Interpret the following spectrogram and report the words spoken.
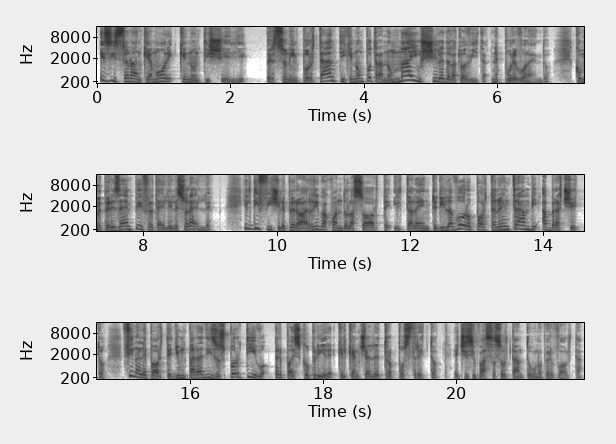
Esistono anche amori che non ti scegli, persone importanti che non potranno mai uscire dalla tua vita, neppure volendo, come per esempio i fratelli e le sorelle. Il difficile però arriva quando la sorte, il talento ed il lavoro portano entrambi a braccetto, fino alle porte di un paradiso sportivo per poi scoprire che il cancello è troppo stretto e ci si passa soltanto uno per volta.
